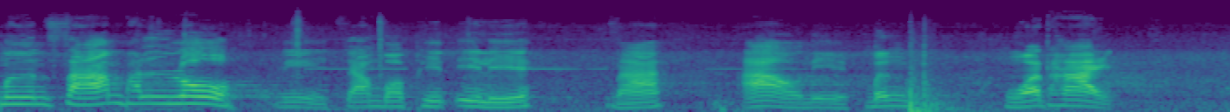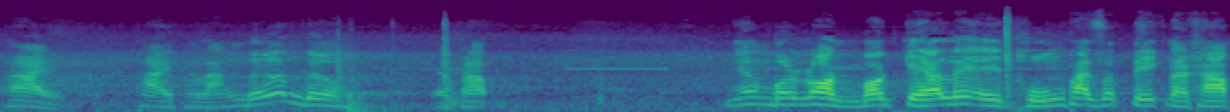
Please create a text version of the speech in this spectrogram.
หมื่นสามพันโล นี่จำบอผิดอีหลี นะอ้าวนี่เบิ้งหัวท้ายท้ายท้ายข้างหลังเดิมเดิมๆนะครับ ยังบอร่อนบอแกะเลยไอ้ถุงพลาสติกนะครับ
